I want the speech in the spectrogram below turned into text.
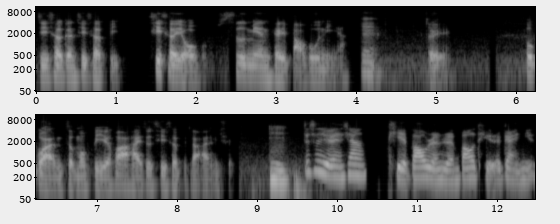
机车跟汽车比，汽车有四面可以保护你啊。嗯，对。不管怎么比的话，还是汽车比较安全。嗯，就是有点像。铁包人，人包铁的概念，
